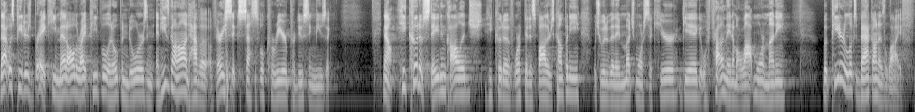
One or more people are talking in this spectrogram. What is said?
that was Peter's break. He met all the right people, it opened doors, and, and he's gone on to have a, a very successful career producing music. Now, he could have stayed in college. He could have worked at his father's company, which would have been a much more secure gig. It would have probably made him a lot more money. But Peter looks back on his life,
